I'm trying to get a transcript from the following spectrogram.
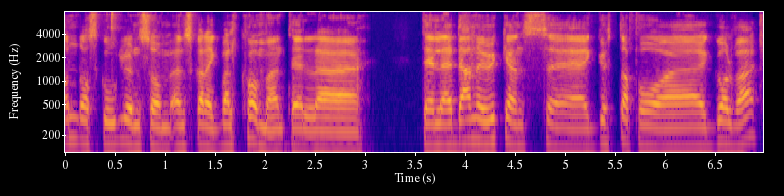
Anders Skoglund som ønsker deg velkommen til, eh, til denne ukens eh, Gutter på eh, gulvet.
